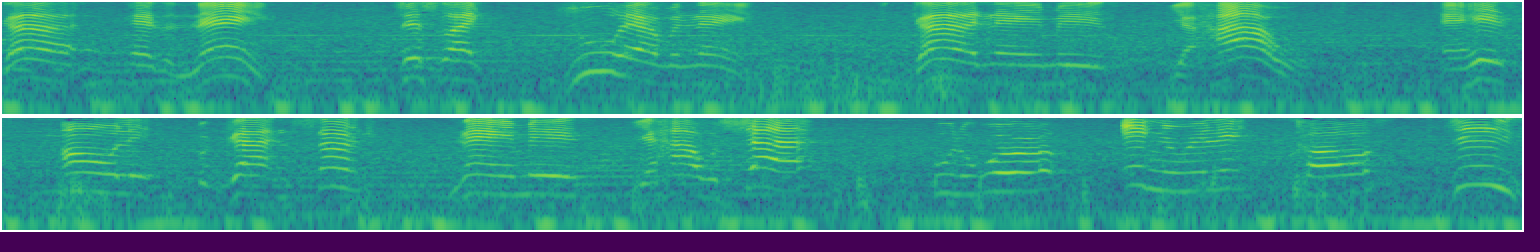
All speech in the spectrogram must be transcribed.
God has a name, just like you have a name. God's name is Yahweh, and His only begotten Son name is Yahweh Shai, who the world ignorantly calls Jesus.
